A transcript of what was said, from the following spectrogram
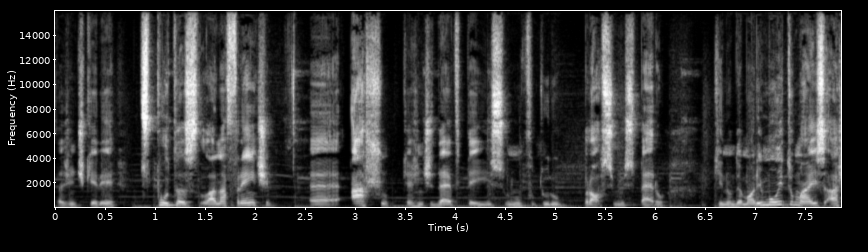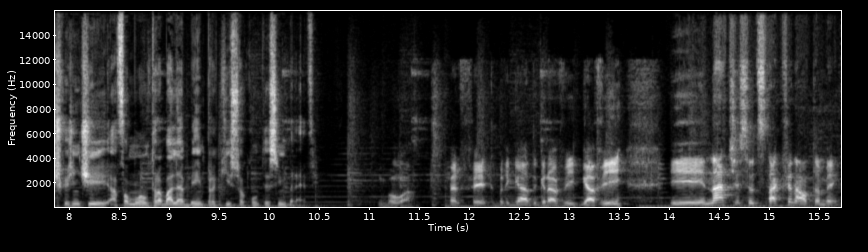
da gente querer disputas lá na frente. É, acho que a gente deve ter isso num futuro próximo. Espero que não demore muito, mas acho que a gente, a Fórmula 1 trabalha bem para que isso aconteça em breve. Boa, perfeito. Obrigado, Gavi. Gavi. E Nath, seu destaque final também.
